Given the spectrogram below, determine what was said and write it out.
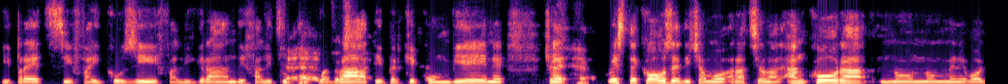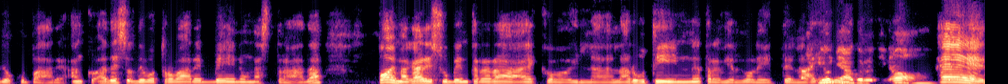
i prezzi, fai così, falli grandi, falli tutti certo, quadrati certo. perché conviene, cioè queste cose, diciamo, razionali. Ancora non, non me ne voglio occupare, Anco, adesso devo trovare bene una strada, poi magari subentrerà ecco, il, la routine, tra virgolette. Ma io mi auguro di no. Eh,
